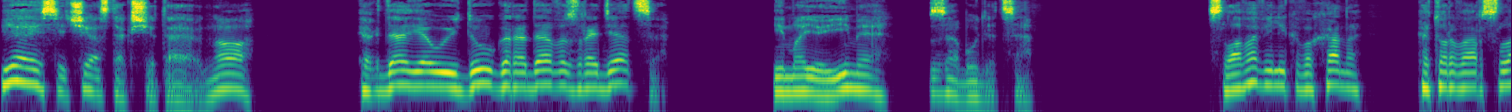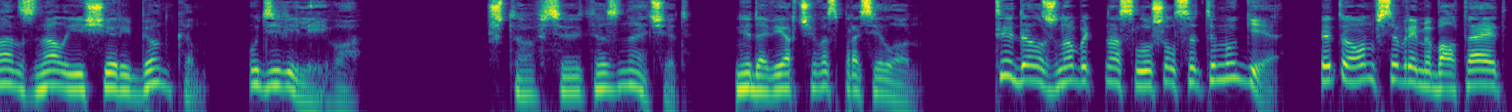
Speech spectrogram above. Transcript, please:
«Я и сейчас так считаю, но когда я уйду, города возродятся, и мое имя забудется. Слова великого хана, которого Арслан знал еще ребенком, удивили его. «Что все это значит?» — недоверчиво спросил он. «Ты, должно быть, наслушался Тамуге. Это он все время болтает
